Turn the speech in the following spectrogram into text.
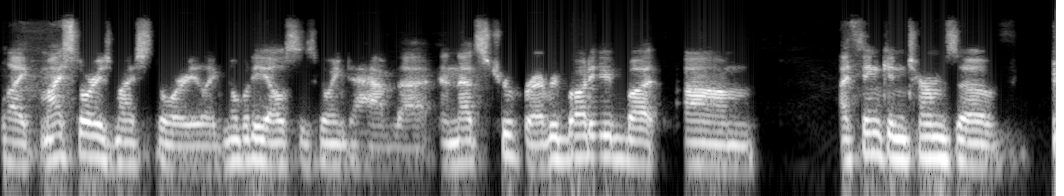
Like my story is my story. Like nobody else is going to have that, and that's true for everybody. But um, I think in terms of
